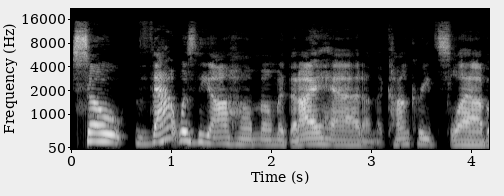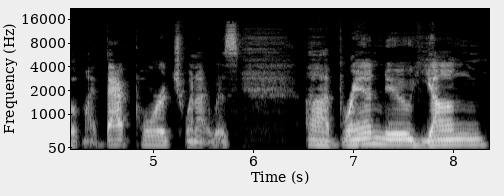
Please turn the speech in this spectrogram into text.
So that was the aha moment that I had on the concrete slab of my back porch when I was a brand new, young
